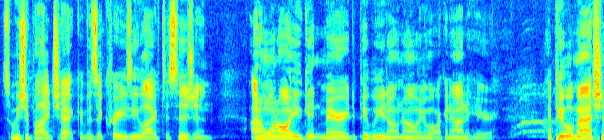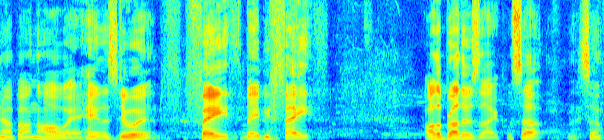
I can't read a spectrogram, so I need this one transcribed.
So, we should probably check if it's a crazy life decision. I don't want all you getting married to people you don't know and you're walking out of here. And people matching up out in the hallway. Hey, let's do it. Faith, baby, faith. All the brothers like, what's up? So,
